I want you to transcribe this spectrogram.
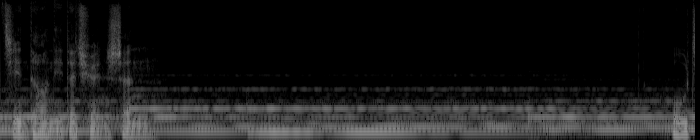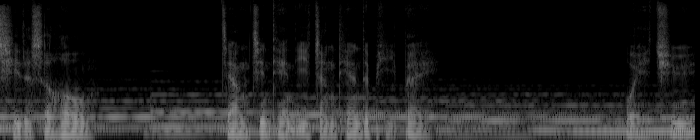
进到你的全身。呼气的时候，将今天一整天的疲惫、委屈、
